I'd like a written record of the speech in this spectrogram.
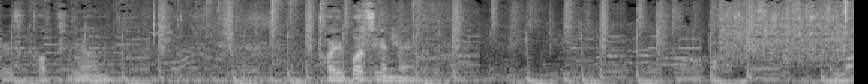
여기서 덮으면 더 이뻐지겠네요. 엄마,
